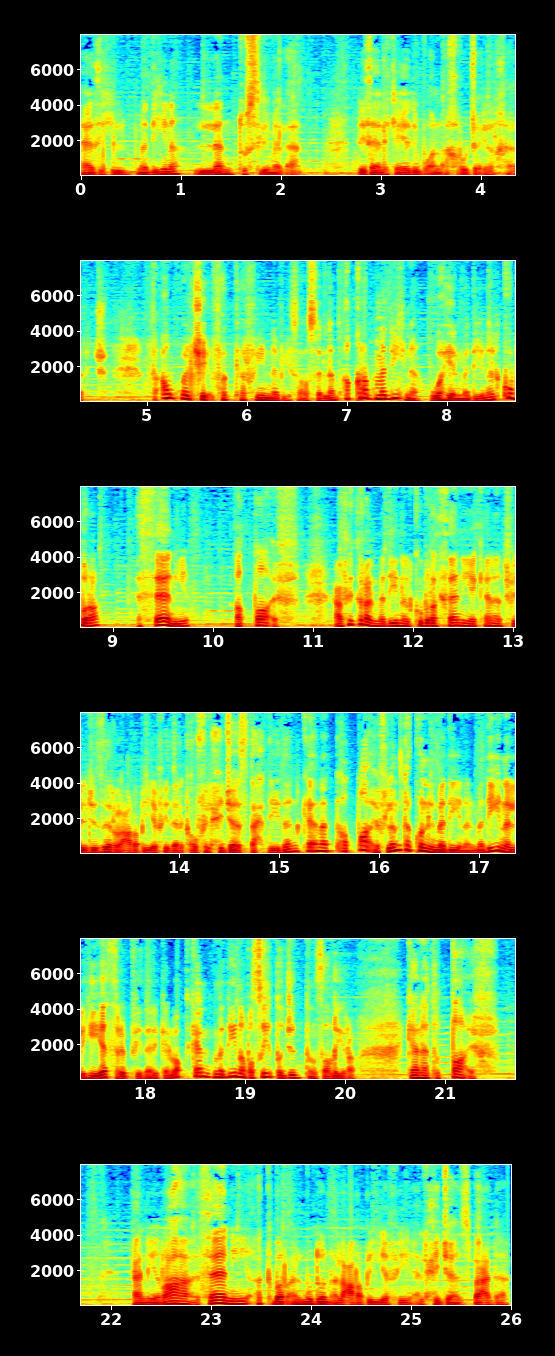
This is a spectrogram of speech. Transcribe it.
هذه المدينة لن تسلم الآن. لذلك يجب أن أخرج إلى الخارج. فأول شيء فكر فيه النبي صلى الله عليه وسلم أقرب مدينة وهي المدينة الكبرى الثانية الطائف. على فكرة المدينة الكبرى الثانية كانت في الجزيرة العربية في ذلك أو في الحجاز تحديدا كانت الطائف لم تكن المدينة. المدينة اللي هي يثرب في ذلك الوقت كانت مدينة بسيطة جدا صغيرة. كانت الطائف يعني ثاني أكبر المدن العربية في الحجاز بعد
